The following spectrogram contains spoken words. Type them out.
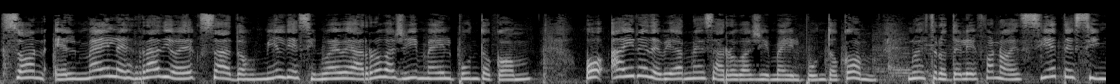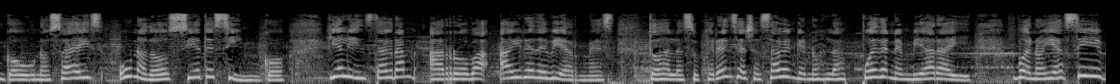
Son el mail es radioexa 2019 arroba gmail.com o aire de viernes arroba gmail.com. Nuestro teléfono es 7516-1275 y el Instagram arroba aire. Todas las sugerencias ya saben que nos las pueden enviar ahí. Bueno, y así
